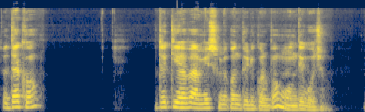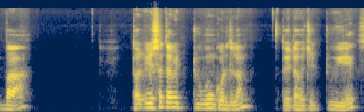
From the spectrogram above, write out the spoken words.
তো দেখো, এটা কীভাবে আমি সমীকরণ তৈরি করব মন দিয়ে বোঝো। বা ধর এর সাথে আমি টু গুণ করে দিলাম, তো এটা হচ্ছে টু এক্স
